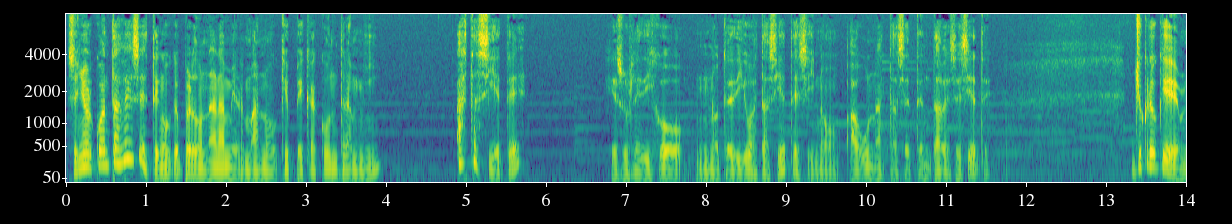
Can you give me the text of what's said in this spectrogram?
Señor, ¿cuántas veces tengo que perdonar a mi hermano que peca contra mí? ¿Hasta siete? Jesús le dijo, no te digo hasta siete, sino aún hasta setenta veces siete. Yo creo que,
